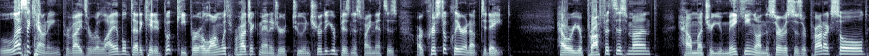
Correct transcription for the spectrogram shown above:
Less Accounting provides a reliable, dedicated bookkeeper along with project manager to ensure that your business finances are crystal clear and up to date. How are your profits this month? How much are you making on the services or products sold?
